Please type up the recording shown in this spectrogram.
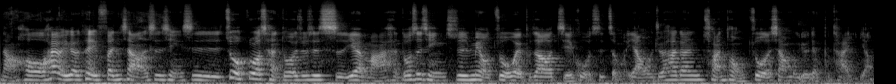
然后还有一个可以分享的事情是，做过很多就是实验嘛，很多事情就是没有做，我也不知道结果是怎么样。我觉得它跟传统做的项目有点不太一样。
